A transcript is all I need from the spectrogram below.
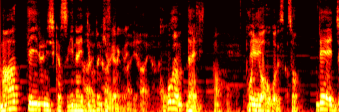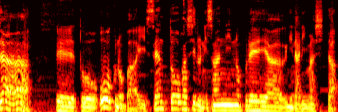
回っているにしか過ぎないっていうことに気づかなきゃいけないんだよ。はいはいはいここが大事。ポイントはここですか？そう。で、じゃあ、えっ、と、多くの場合、先頭を走る2、3人のプレイヤーになりました。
